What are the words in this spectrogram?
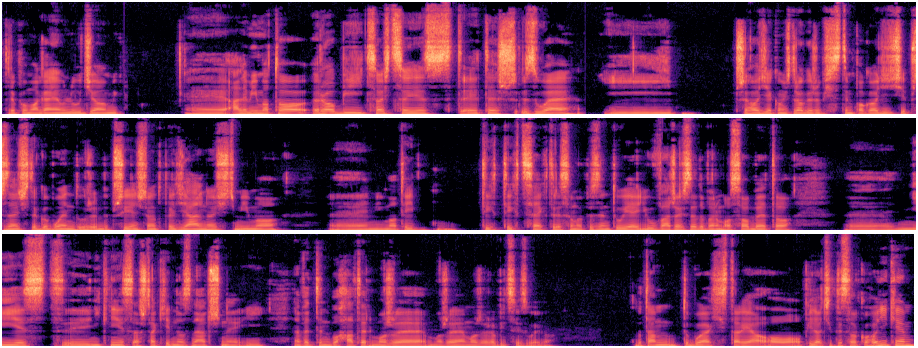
które pomagają ludziom, e, ale mimo to robi coś, co jest e, też złe i przechodzi jakąś drogę, żeby się z tym pogodzić, się przyznać się tego błędu, żeby przyjąć tę odpowiedzialność mimo, mimo tej, tych, tych cech, które sobie prezentuje i uważać za dobrą osobę, to nie jest, nikt nie jest aż tak jednoznaczny i nawet ten bohater może, może, może robić coś złego bo tam to była historia o, o pilocie, który jest alkoholikiem,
